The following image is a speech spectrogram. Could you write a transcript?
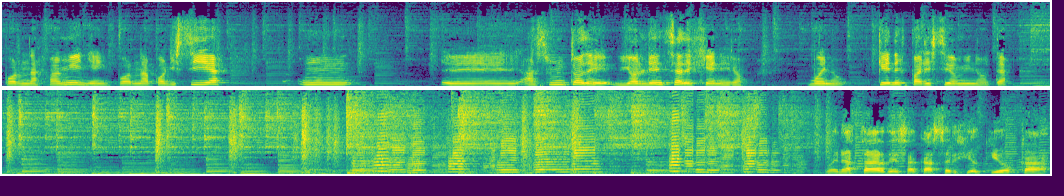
por la familia y por la policía un eh, asunto de violencia de género. Bueno, ¿qué les pareció mi nota? Buenas tardes, acá Sergio Kioska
